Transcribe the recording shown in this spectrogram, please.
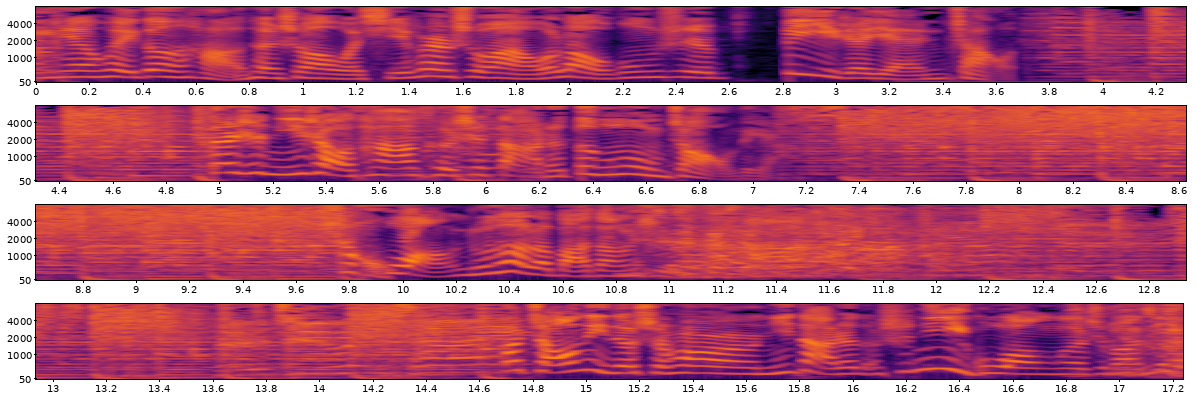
明天会更好。他说，我媳妇儿说啊，我老公是闭着眼找的，但是你找他可是打着灯笼找的呀。是晃住他了吧？当时，他找你的时候，你打着是逆光了是吧？逆光。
